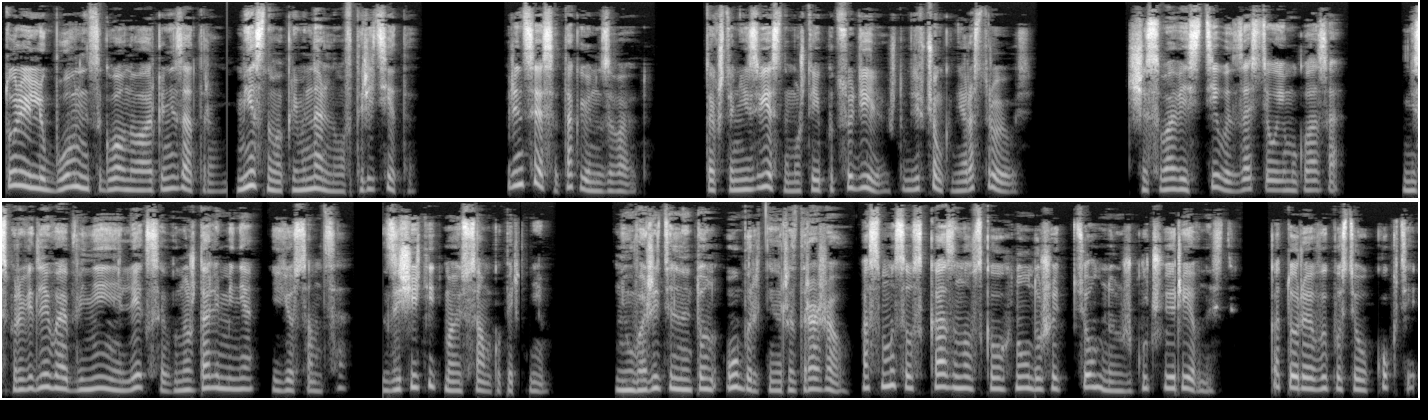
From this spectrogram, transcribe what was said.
то ли любовница главного организатора, местного криминального авторитета. Принцесса, так ее называют. Так что неизвестно, может, ей подсудили, чтобы девчонка не расстроилась. Тщеславие Стива застило ему глаза. Несправедливые обвинения Лекса вынуждали меня, ее самца, защитить мою самку перед ним. Неуважительный тон оборотня раздражал, а смысл сказанного всколыхнул души темную, жгучую ревность, которая выпустила когти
